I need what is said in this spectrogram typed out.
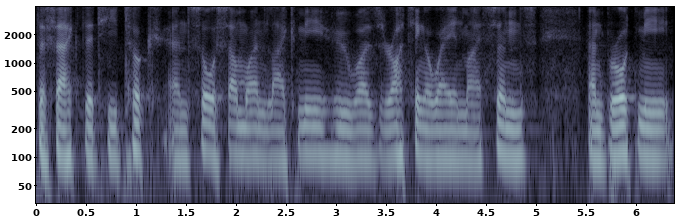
the fact that he took and saw someone like me who was rotting away in my sins and brought me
